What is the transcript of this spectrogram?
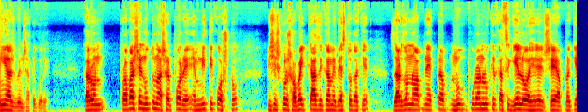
নিয়ে আসবেন সাথে করে। কারণ প্রবাসে নতুন আসার পরে এমনিতে কষ্ট, বিশেষ করে সবাই কাজে কামে ব্যস্ত থাকে, যার জন্য আপনি একটা পুরান লোকের কাছে গেলেও সে আপনাকে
